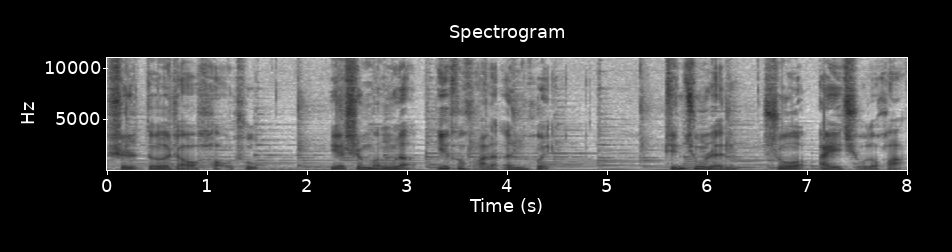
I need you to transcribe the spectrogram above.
是得着好处，也是蒙了耶和华的恩惠。贫穷人说哀求的话，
